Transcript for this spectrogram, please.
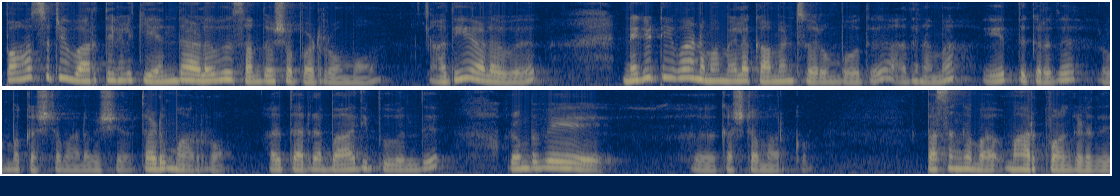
பாசிட்டிவ் வார்த்தைகளுக்கு எந்த அளவு சந்தோஷப்படுறோமோ அதே அளவு நெகட்டிவாக நம்ம மேலே கமெண்ட்ஸ் வரும்போது அதை நம்ம ஏற்றுக்கிறது ரொம்ப கஷ்டமான விஷயம். தடுமாறுறோம். அது தர்ற பாதிப்பு வந்து ரொம்பவே கஷ்டமாக இருக்கும். பசங்க மா மார்க் வாங்குறது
